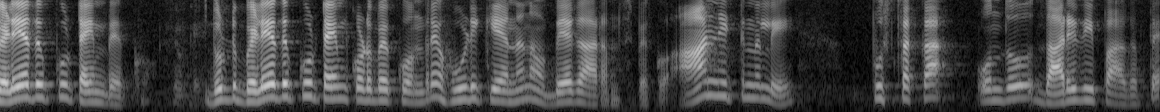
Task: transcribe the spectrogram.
ಬೆಳೆಯೋದಕ್ಕೂ ಟೈಮ್ ಬೇಕು. ದುಡ್ಡು ಬೆಳೆಯೋದಕ್ಕೂ ಟೈಮ್ ಕೊಡಬೇಕು ಅಂದರೆ ಹೂಡಿಕೆಯನ್ನು ನಾವು ಬೇಗ ಆರಂಭಿಸಬೇಕು. ಆ ನಿಟ್ಟಿನಲ್ಲಿ ಪುಸ್ತಕ ಒಂದು ದಾರಿದೀಪ ಆಗುತ್ತೆ.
